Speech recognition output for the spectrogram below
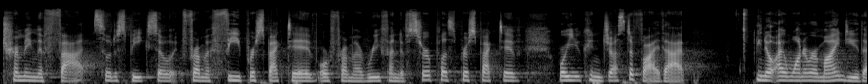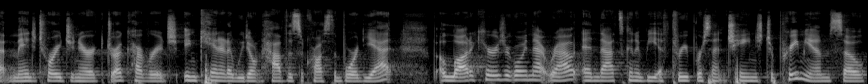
trimming the fat, so to speak? So, from a fee perspective or from a refund of surplus perspective, where you can justify that you know, I want to remind you that mandatory generic drug coverage in Canada, we don't have this across the board yet. A lot of carriers are going that route, and that's going to be a 3% change to premium. So,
